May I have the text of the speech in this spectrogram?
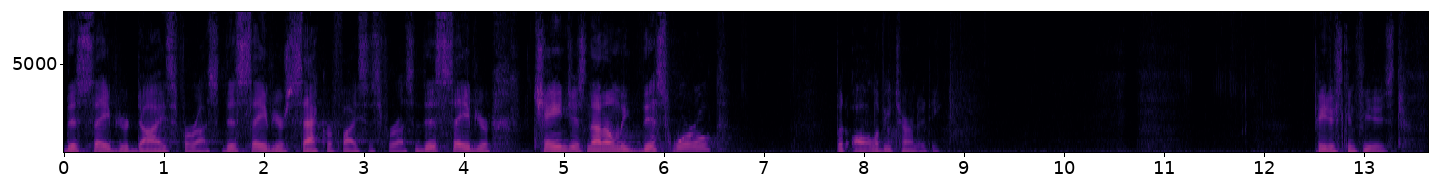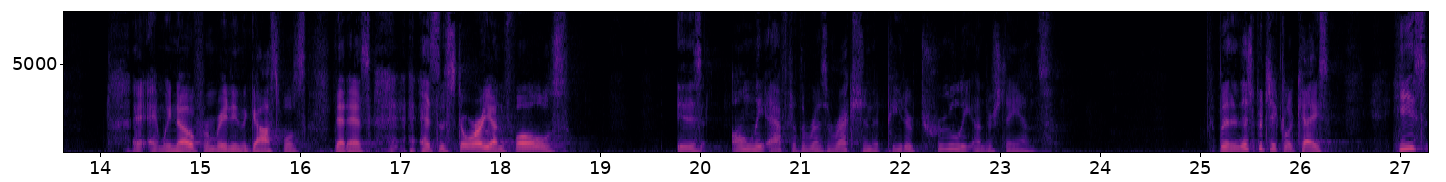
This Savior dies for us. This Savior sacrifices for us. This Savior changes not only this world, but all of eternity. Peter's confused. And we know from reading the Gospels that as, as the story unfolds, it is only after the resurrection that Peter truly understands. But in this particular case, he's,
